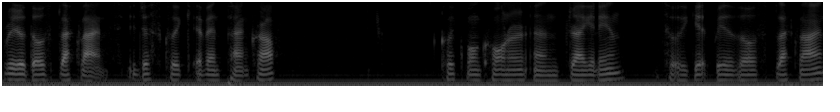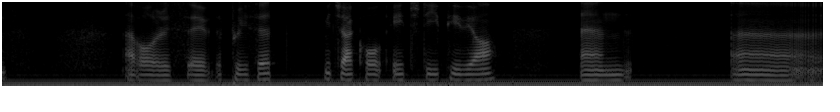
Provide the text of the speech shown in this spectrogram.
rid of those black lines. You just click event pan crop. Click one corner and drag it in until you get rid of those black lines. I've already saved a preset which I call HD PVR and uh,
